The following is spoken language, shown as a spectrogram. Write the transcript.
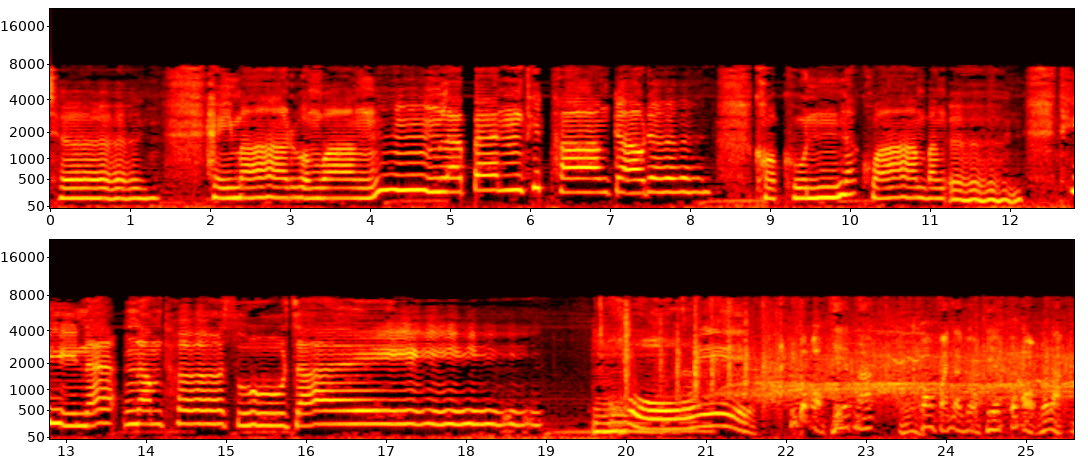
เชิญ ให้มารวมหวัง และเป็นทิศทางก้าวเดิน ขอบคุณนะความบังเอิญ ที่แนะนำเธอสู่ใจ ความฝันอยากจะออกเทปต้องออกแล้วล่ะจ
